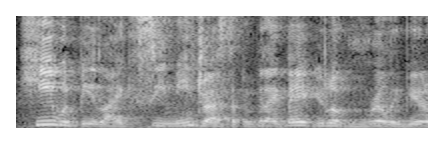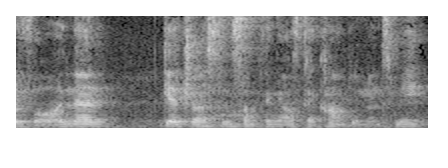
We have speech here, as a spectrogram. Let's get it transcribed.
He would be like, see me dressed up and be like, babe, you look really beautiful. And then get dressed in something else that compliments me.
